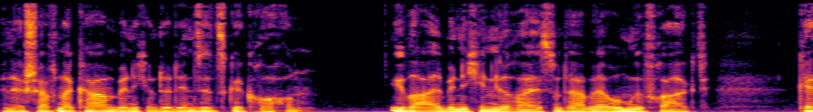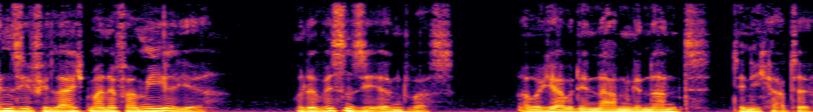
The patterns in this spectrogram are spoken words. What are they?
Wenn der Schaffner kam, bin ich unter den Sitz gekrochen. Überall bin ich hingereist und habe herumgefragt. Kennen Sie vielleicht meine Familie? Oder wissen Sie irgendwas? Aber ich habe den Namen genannt, den ich hatte.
